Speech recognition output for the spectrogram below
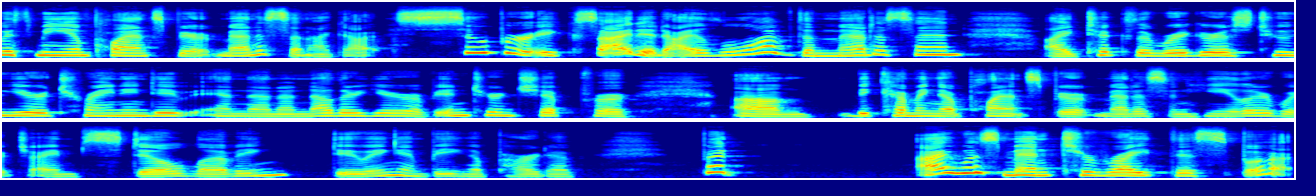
with me in plant spirit medicine. I got super excited. I loved the medicine. I took the rigorous two year training to, and then another year of internship for um, becoming a plant spirit medicine healer, which I'm still loving doing and being a part of. But I was meant to write this book.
